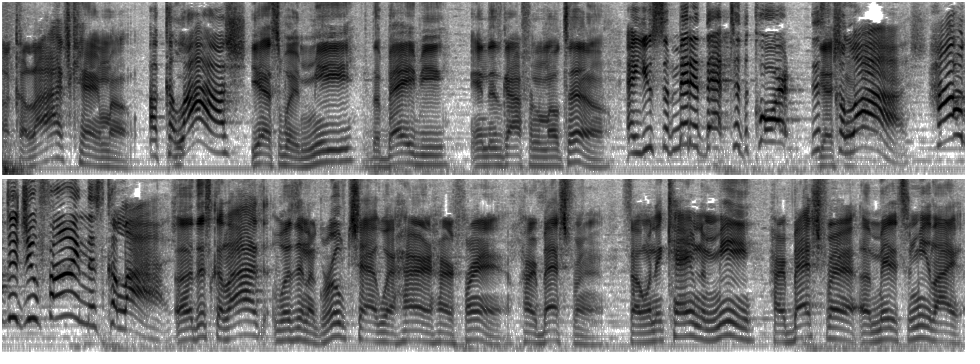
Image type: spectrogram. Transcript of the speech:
A collage came out. A collage? Yes, with me, the baby, and this guy from the motel. And you submitted that to the court? This Yes, Your collage. How did you find this collage? Uh, this collage was in a group chat with her and her friend, her best friend. So when it came to me, her best friend admitted to me like,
